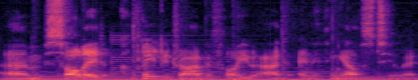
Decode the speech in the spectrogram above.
um, solid, completely dry before you add anything else to it.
